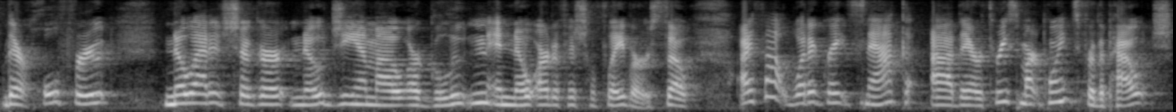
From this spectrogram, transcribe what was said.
They're whole fruit, no added sugar, no GMO or gluten, and no artificial flavors. So I thought, what a great snack. Uh, are three smart points for the pouch.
